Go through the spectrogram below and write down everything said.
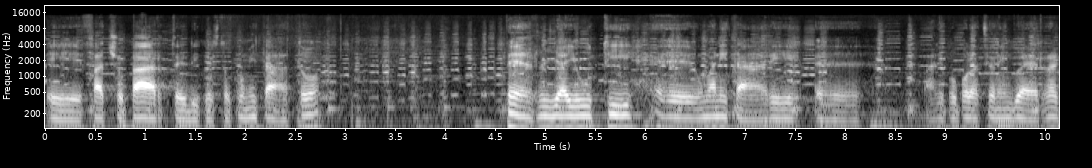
E faccio parte di questo comitato per gli aiuti eh, umanitari eh, alle popolazioni in guerra.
